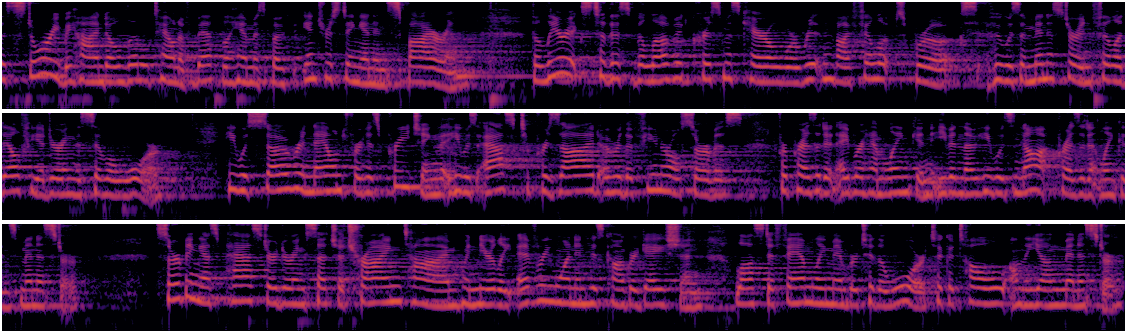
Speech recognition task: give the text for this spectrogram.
The story behind O Little Town of Bethlehem is both interesting and inspiring. The lyrics to this beloved Christmas carol were written by Phillips Brooks, who was a minister in Philadelphia during the Civil War. He was so renowned for his preaching that he was asked to preside over the funeral service for President Abraham Lincoln, even though he was not President Lincoln's minister. Serving as pastor during such a trying time when nearly everyone in his congregation lost a family member to the war took a toll on the young minister.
